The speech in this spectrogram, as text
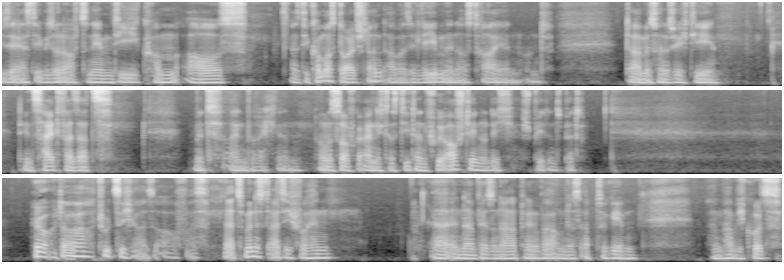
diese erste Episode aufzunehmen, die kommen aus, also die kommen aus Deutschland, aber sie leben in Australien. Und da müssen wir natürlich die, den Zeitversatz mit einberechnen. Haben uns darauf geeinigt, dass die dann früh aufstehen und ich spät ins Bett. Ja, da tut sich also auch was. Ja, zumindest als ich vorhin äh, in der Personalabteilung war, um das abzugeben, ähm, habe ich kurz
